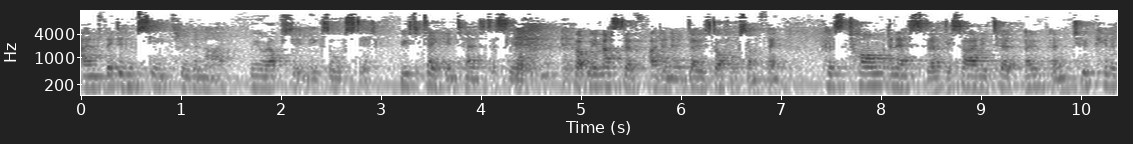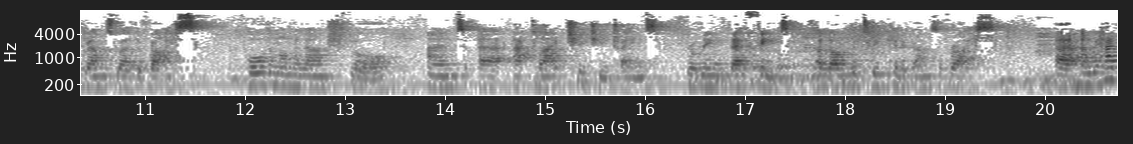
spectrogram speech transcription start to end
And they didn't sleep through the night. We were absolutely exhausted. We used to take it in turns to sleep, but we must have, I don't know, dozed off or something. Because Tom and Esther decided to open two kilograms worth of rice, pour them on the lounge floor, and uh, act like choo choo trains, brumming their feet along the two kilograms of rice. Uh, and we had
